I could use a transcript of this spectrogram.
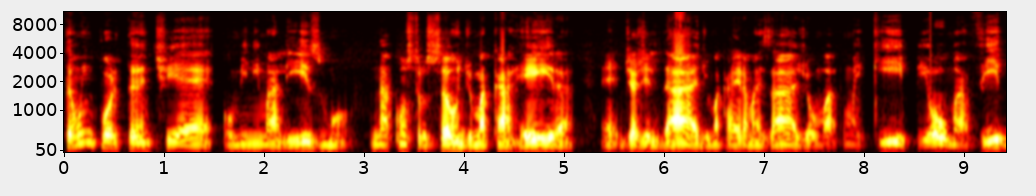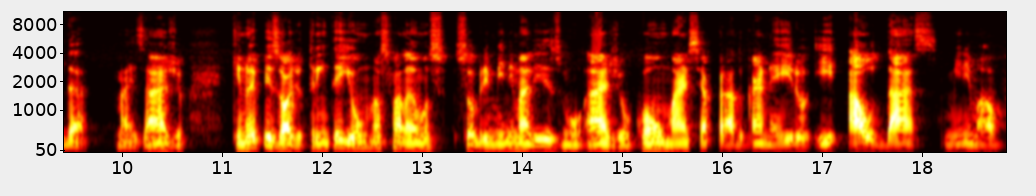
tão importante é o minimalismo na construção de uma carreira de agilidade, uma carreira mais ágil, uma, uma equipe ou uma vida mais ágil, que no episódio 31 nós falamos sobre minimalismo ágil com Márcia Prado Carneiro e Audaz Minimal.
